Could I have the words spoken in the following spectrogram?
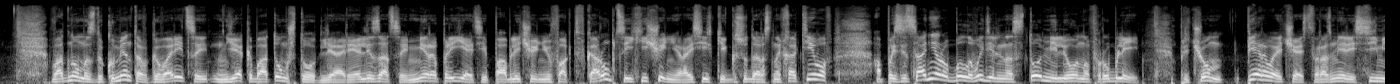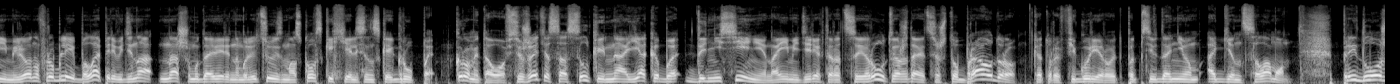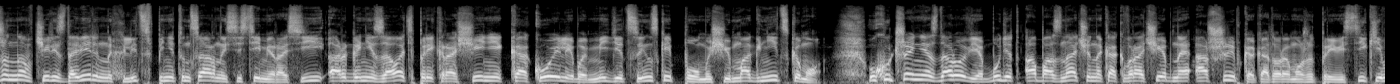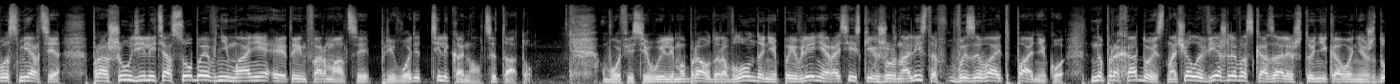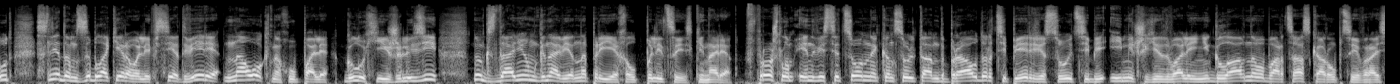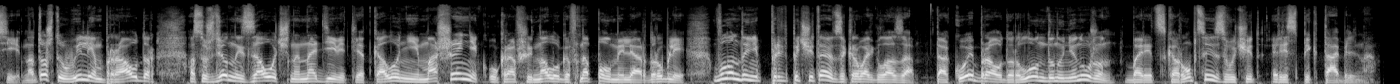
В одном из документов говорится якобы о том, что для реализации мероприятий по обличению фактов коррупции и хищения российских государственных активов оппозиционеру было выделено 100 миллионов рублей. Причем первая часть в размере 7 миллионов рублей была переведена нашему доверенному лицу из московской хельсинской группы. Кроме того, в сюжете со ссылкой на якобы донесение на имя директора ЦРУ утверждается, что Браудеру, который фигурирует под псевдонимом агент Соломон, предложено через доверенных лиц в пенитенциарной системе России организовать прекращение какой-либо медицинской помощи Магнитскому. Ухудшение здоровья будет обозначено как врачебная ошибка, которая может привести к его смерти. Прошу уделить особое внимание этой информации, приводит телеканал цитату. В офисе Уильяма Браудера в Лондоне появление российских журналистов вызывает панику. На проходной сначала вежливо сказали, что никого не ждут, следом заблокировали все двери, на окнах упали глухие жалюзи, но к зданию мгновенно приехал полицейский наряд. В прошлом инвестиционный консультант Браудер теперь рисует себе имидж едва ли не главного борца с коррупцией в России. На то, что Уильям Браудер, осужденный заочно на 9 лет колонии мошенник, укравший налогов на полмиллиарда рублей, в Лондоне предпочитает предпочитают закрывать глаза. Такой Браудер Лондону не нужен. Борец с коррупцией звучит респектабельно.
